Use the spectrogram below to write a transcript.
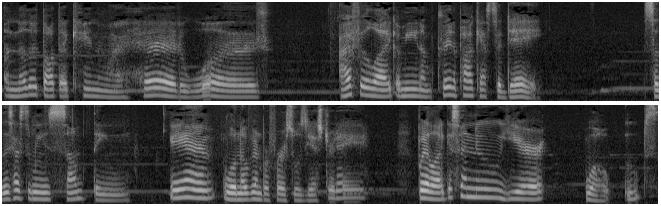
Another thought that came to my head was I feel like, I mean, I'm creating a podcast today. So this has to mean something. And, well, November 1st was yesterday. But, like, it's a new year. Well, oops.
